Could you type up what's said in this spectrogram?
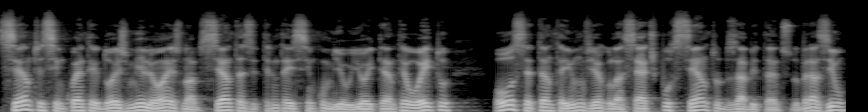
152.935.088 ou 71,7% dos habitantes do Brasil,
